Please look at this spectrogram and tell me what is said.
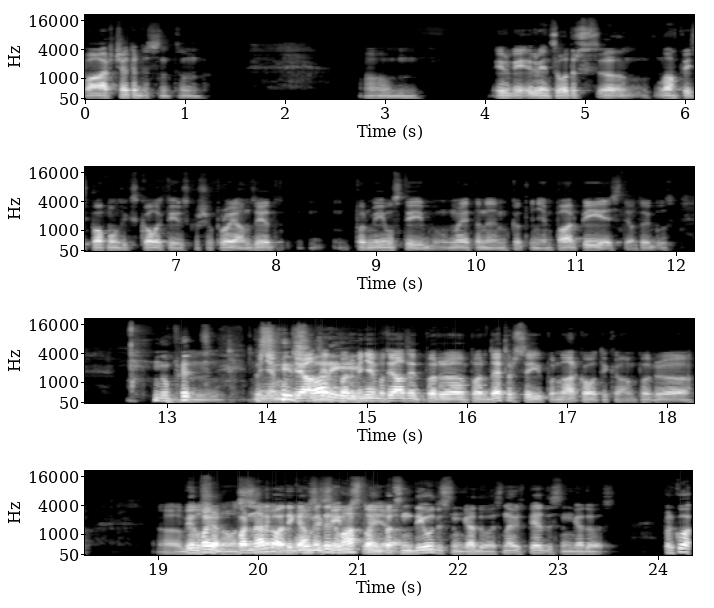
pāri 40. Un, um, ir, ir viens otrs uh, Latvijas popmūzikas kolektīvs, kurš joprojām dzied par mīlestību un meitenēm, kad viņiem pāri 50 jau tur būs. Nu, Mm. Viņiem būtu svarīgi. par, viņiem būtu jādzied par, par depresiju, par narkotikām, par uh, uh, Nu, vilšanos. par, par narkotikām uh, mēs mūzikas zinām industrijā. 18, 20 gados, nevis 50 gados. Par ko,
